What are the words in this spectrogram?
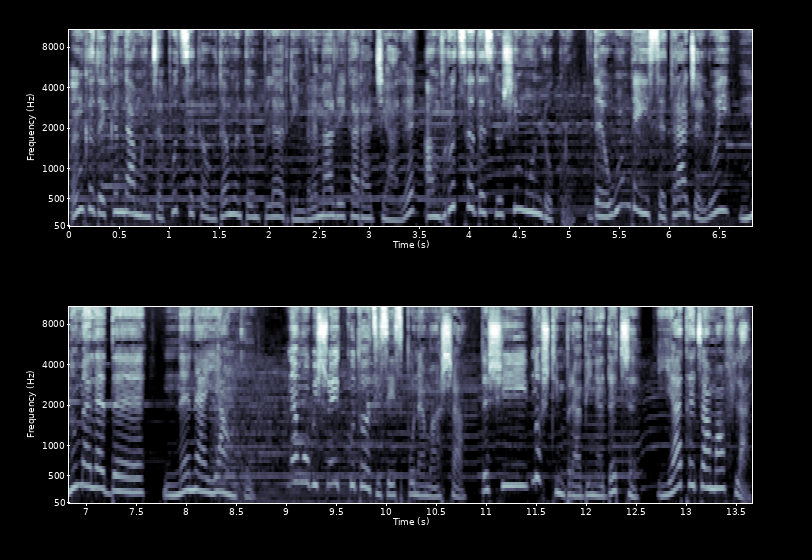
Încă de când am început să căutăm întâmplări din vremea lui Caragiale, am vrut să deslușim un lucru. De unde îi se trage lui numele de Nenea Iancu? Ne-am obișnuit cu toții să-i spunem așa, deși nu știm prea bine de ce. Iată ce am aflat.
